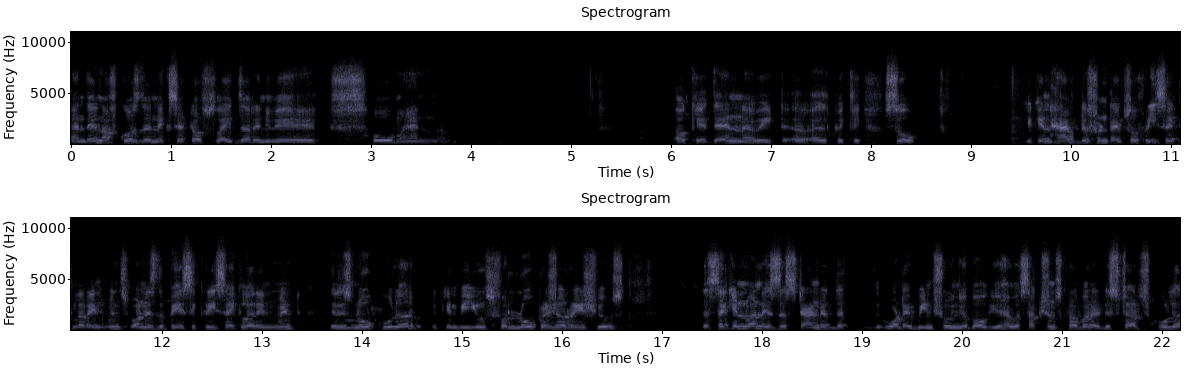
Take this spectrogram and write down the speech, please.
and then of course the next set of slides are anyway, oh man. Okay, then uh, wait, uh, I'll quickly. So you can have different types of recycle arrangements. One is the basic recycle arrangement. There is no cooler. It can be used for low pressure ratios. The second one is the standard that what I've been showing above. You have a suction scrubber, a discharge cooler.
